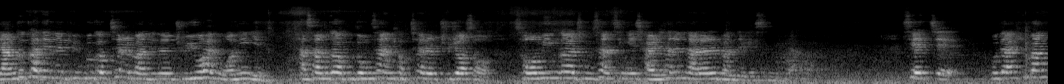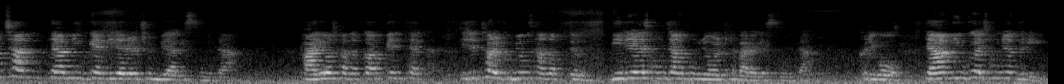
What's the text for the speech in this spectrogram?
양극화되는 빈부격차를 만드는 주요한 원인인 자산과 부동산 격차를 줄여서 서민과 중산층이 잘 사는 나라를 만들겠습니다. 셋째, 보다 희망찬 대한민국의 미래를 준비하겠습니다. 바이오 산업과 핀테크, 디지털 금융 산업 등 미래의 성장 동력을 개발하겠습니다. 그리고 대한민국의 청년들이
